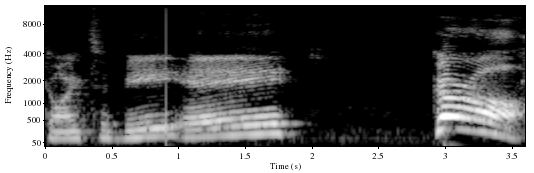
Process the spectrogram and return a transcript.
going to be a girl.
